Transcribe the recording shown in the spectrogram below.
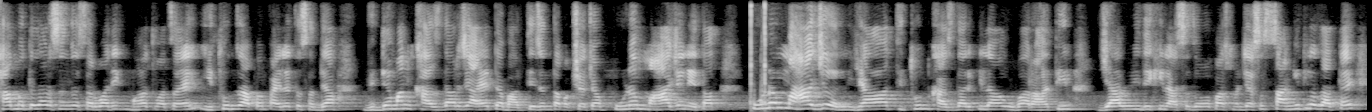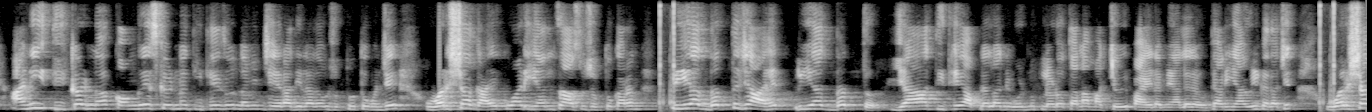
हा मतदारसंघ सर्वाधिक महत्त्वाचा आहे? इथून जर आपण पाहिलं तर सध्या विद्यमान खासदार जे आहेत त्या भारतीय जनता पक्षाच्या पूनम महाजन येतात. पूनम महाजन ह्या तिथून खासदारकीला उभा राहतील. यावेळी देखील असं जवळपास म्हणजे असं सांगितलं जात आहे आणि तिकडनं काँग्रेसकडनं तिथे जो नवीन चेहरा दिला जाऊ शकतो तो म्हणजे वर्षा गायकवाड यांचा असू शकतो. कारण प्रिया दत्त ज्या आहेत प्रिया दत्त या तिथे आपल्याला निवडणूक लढवताना मागच्या वेळी पाहायला मिळालेल्या होत्या. आणि यावेळी कदाचित वर्षा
